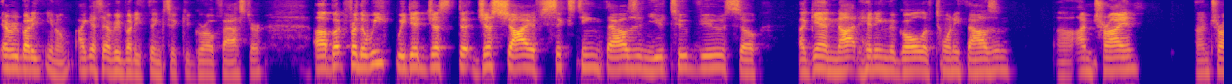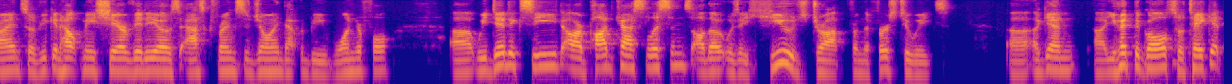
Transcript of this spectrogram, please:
everybody, you know, I guess everybody thinks it could grow faster. Uh, but for the week, we did just uh, just shy of 16,000 YouTube views. So again, not hitting the goal of 20,000. Uh, I'm trying. I'm trying. So if you can help me share videos, ask friends to join, that would be wonderful. Uh, we did exceed our podcast listens, although it was a huge drop from the first two weeks. Uh, again, uh, you hit the goal, so take it.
